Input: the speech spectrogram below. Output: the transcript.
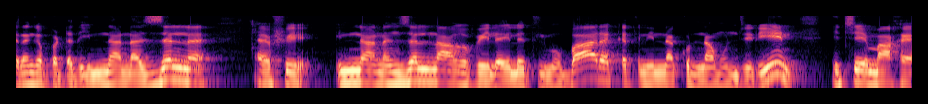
இறங்கப்பட்டது? இன்னா நஸ்ஸல் ஃபி இன்னா நன்சல் நாகஃபி லைலத்தில் முபாரக்கத்தின் இன்ன குன்னா முன்சிரீன் நிச்சயமாக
